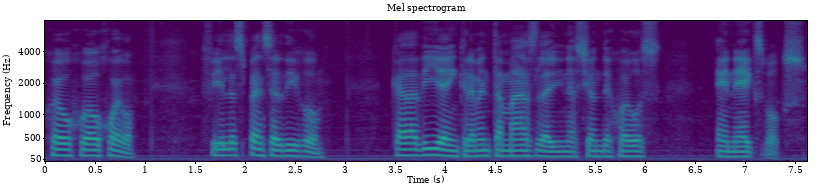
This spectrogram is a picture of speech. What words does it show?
Juego, juego, juego. Phil Spencer dijo, cada día incrementa más la alineación de juegos en Xbox.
